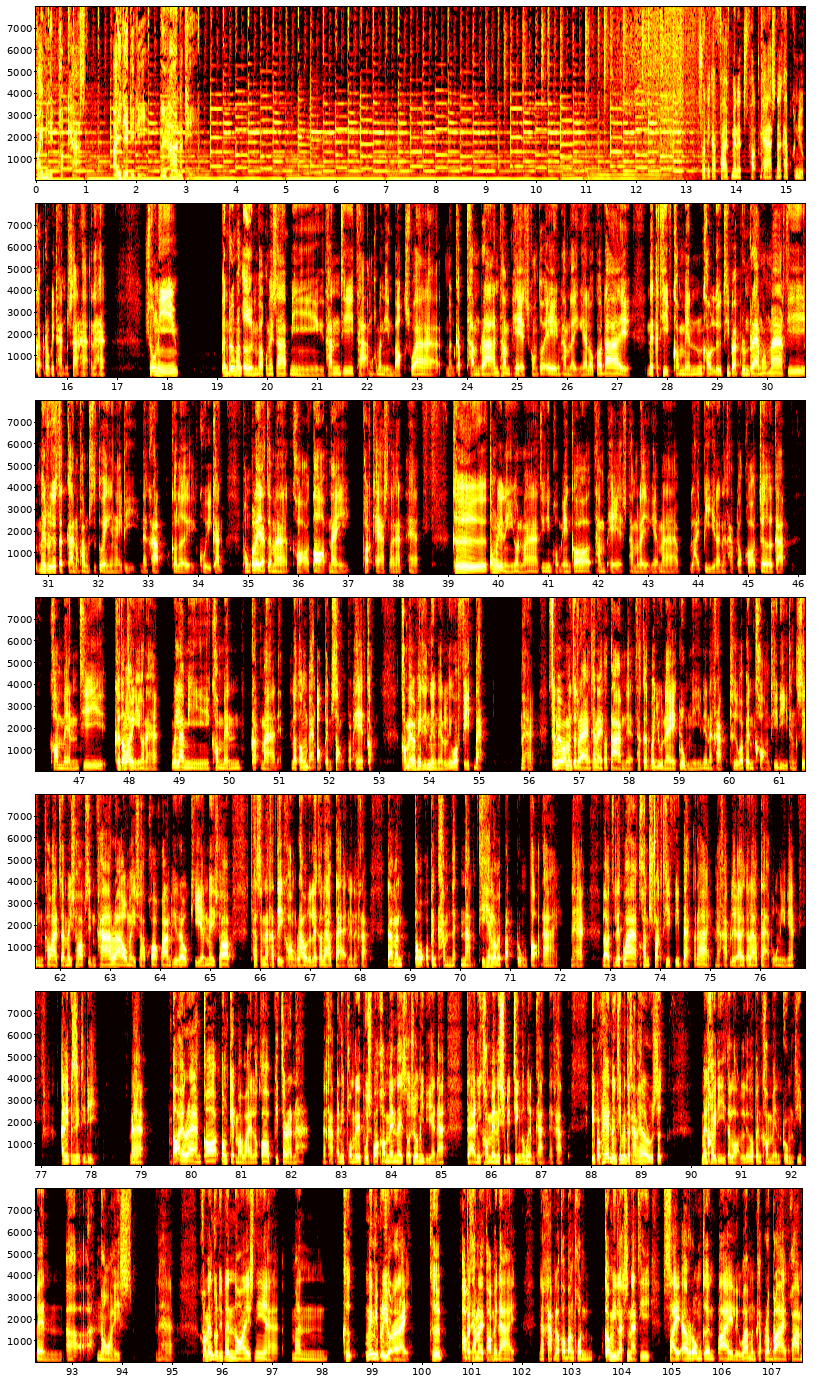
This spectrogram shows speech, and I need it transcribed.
5 Minute Podcast ไอเดียดี ๆ ใน 5 นาที สวัสดีครับ 5 minutes podcast นะครับ คุณอยู่กับรวิศ หาญอุตสาหะนะฮะ ช่วงนี้ เป็นเรื่องบังเอิญหรือเปล่าก็ไม่ทราบมีท่านที่ถามเข้ามาใน inbox ว่าเหมือนกับทำร้านทำเพจของตัวเองทำอะไรอย่างเงี้ยแล้วก็ได้ negative comment เขาหรือที่แบบรุนแรงมากๆ ที่ไม่รู้จะจัดการกับความรู้สึกตัวเองยังไงดีนะครับ ก็เลยคุยกัน ผมก็เลยอยากจะมาขอตอบในพอดแคสต์แล้วกันนะฮะคือต้องเรียนอย่างนี้ก่อนว่า จริงๆ ผมเองก็ทำเพจทำอะไรอย่างเงี้ยมาหลายปีแล้วนะครับ แล้วก็เจอกับคอมเมนต์ที่คือต้องเล่าอย่างนี้ก่อนนะฮะ เวลามีคอมเมนต์กลับมาเนี่ยเราต้องแบ่งออกเป็น 2 ประเภทก่อนคอมเมนต์ประเภทที่1เนี่ยเราเรียกว่า feedback นะฮะซึ่งไม่ว่ามันจะแรงแค่ไหนก็ตามเนี่ยถ้าเกิดว่าอยู่ในกลุ่มนี้เนี่ยนะครับถือว่าเป็นของที่ดีทั้งสิ้น เขาอาจจะไม่ชอบสินค้าเราไม่ชอบข้อความที่เราเขียนไม่ชอบทัศนคติของเราหรืออะไรก็แล้วแต่เนี่ยนะครับ แต่มันต้องบอกว่าเป็นคำแนะนำที่ให้เราไปปรับปรุงต่อได้นะฮะเราจะเรียกว่า constructive feedback ก็ได้นะครับหรืออะไรก็แล้วแต่พวกนี้เนี่ยอันนี้เป็นสิ่งที่ดี นะฮะต่อให้แรงก็ต้องเก็บมาไว้แล้วก็พิจารณานะครับ อันนี้ผมไม่ได้พูดเฉพาะคอมเมนต์ในโซเชียลมีเดียนะ แต่อันนี้คอมเมนต์ในชีวิตจริงก็เหมือนกันนะครับ อีกประเภทหนึ่งที่มันจะทำให้เรารู้สึกไม่ค่อยดีตลอดเรียกว่าเป็นคอมเมนต์กลุ่มที่เป็นเอ่อ noise นะฮะคอมเมนต์กลุ่มที่เป็น noise เนี่ยมันคือไม่มีประโยชน์อะไร คือเอาไปทำอะไรต่อไม่ได้นะครับ แล้วก็บางคนก็มีลักษณะที่ใส่อารมณ์เกินไป หรือว่าเหมือนกับระบายความ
